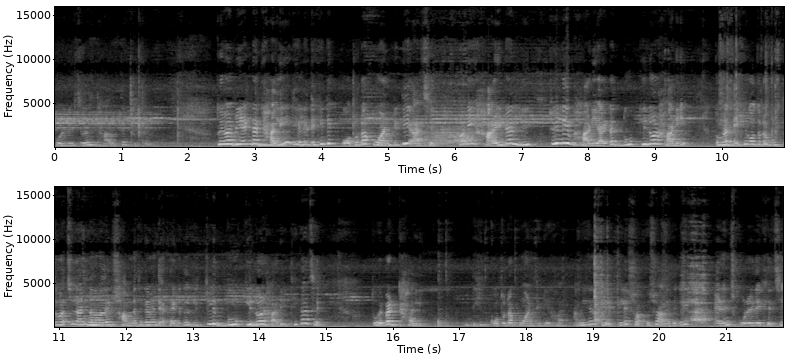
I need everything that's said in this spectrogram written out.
কোল্ড ড্রিঙ্কসটা ঢালতে ঠিক তো এবার বিরিয়ানিটা ঢালি, ঢেলে দেখি ঠিক কতটা কোয়ান্টিটি আছে। কারণ এই হাঁড়িটা লিটারেলি ভারী, আর এটা দু কিলোর হাঁড়ি। তোমরা দেখে কতটা বুঝতে পারছ না, তোমাদের একটু সামনে থেকে আমি দেখাই। এটা লিটারেলি দু কিলোর হাঁড়ি, ঠিক আছে? তো এবার ঢালি, দেখি কতটা কোয়ান্টিটি হয়। আমি এখানে প্লেট প্লেট সব কিছু আগে থেকে অ্যারেঞ্জ করে রেখেছি।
